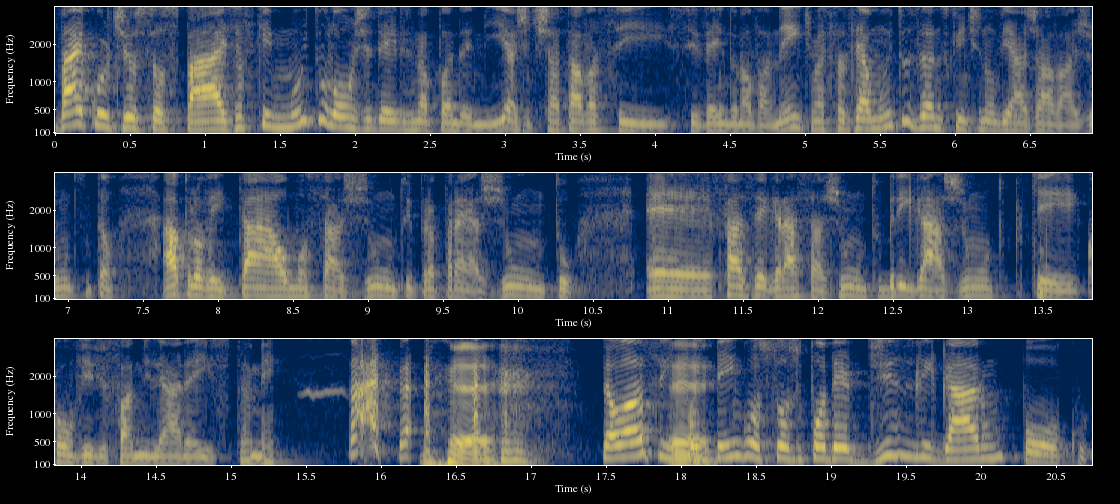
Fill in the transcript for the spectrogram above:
Vai curtir os seus pais. Eu fiquei muito longe deles na pandemia. A gente já estava se, se vendo novamente, mas fazia muitos anos que a gente não viajava juntos. Então, aproveitar, almoçar junto, ir pra praia junto, é, fazer graça junto, brigar junto, porque convívio familiar é isso também. É. Então, assim, É. foi bem gostoso poder desligar um pouco.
